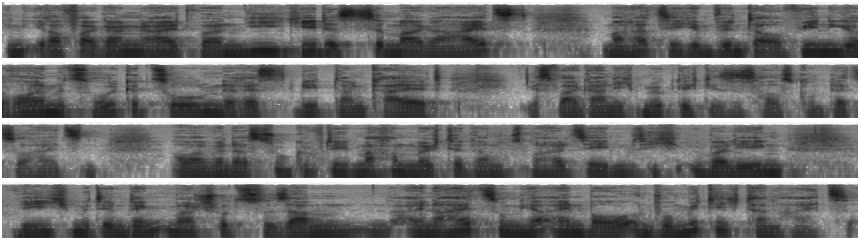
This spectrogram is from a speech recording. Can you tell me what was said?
in ihrer Vergangenheit war nie jedes Zimmer geheizt. Man hat sich im Winter auf wenige Räume zurückgezogen, der Rest blieb dann kalt. Es war gar nicht möglich, dieses Haus komplett zu heizen. Aber wenn das zukünftig machen möchte, dann muss man halt sich überlegen, wie ich mit dem Denkmalschutz zusammen eine Heizung hier einbaue und womit ich dann heize.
